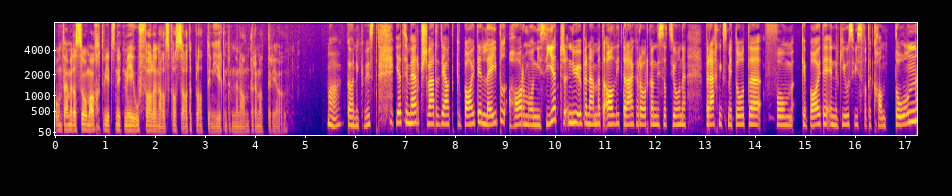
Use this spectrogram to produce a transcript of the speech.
Und wenn man das so macht, wird es nicht mehr auffallen als Fassadenplatten in irgendeinem anderen Material. Ah, gar nicht gewusst. Jetzt im Herbst werden ja die Gebäudelabel harmonisiert. Neu übernehmen alle Trägerorganisationen Berechnungsmethoden vom Gebäudeenergieausweis der Kanton.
